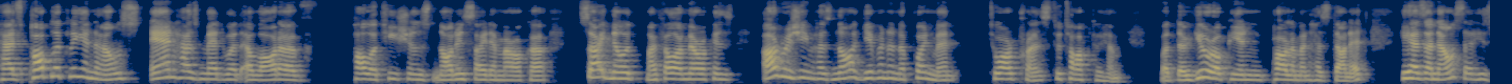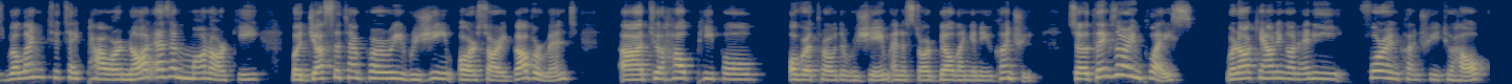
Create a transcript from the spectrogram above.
has publicly announced and has met with a lot of politicians not inside America. Side note, my fellow Americans, our regime has not given an appointment to our prince to talk to him, but the European Parliament has done it. He has announced that he's willing to take power, not as a monarchy, but just a temporary regime or sorry, government uh, to help people overthrow the regime and start building a new country. So things are in place. We're not counting on any foreign country to help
